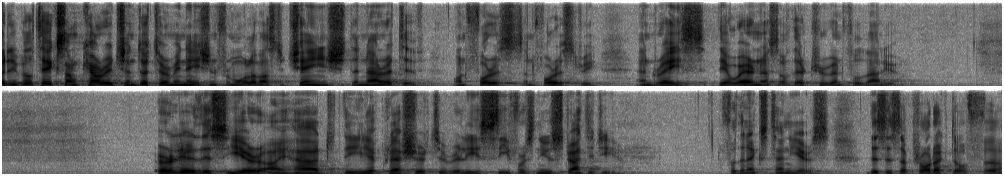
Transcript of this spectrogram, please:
But it will take some courage and determination from all of us to change the narrative on forests and forestry and raise the awareness of their true and full value. Earlier this year, I had the pleasure to release CIFOR's new strategy for the next 10 years. This is a product of uh,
